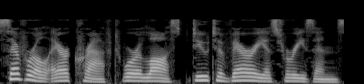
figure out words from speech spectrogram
Several aircraft were lost due to various reasons,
